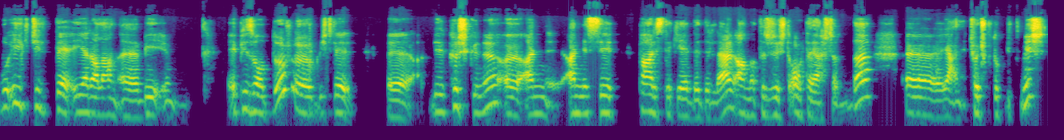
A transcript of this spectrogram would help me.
Bu ilk ciltte yer alan e, bir epizoddur. E, işte e, bir kış günü e, anne, annesi Paris'teki evdedirler. Anlatıcı işte orta yaşlarında. E, yani çocukluk bitmiş.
